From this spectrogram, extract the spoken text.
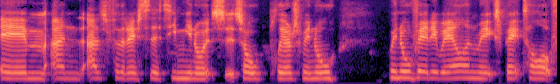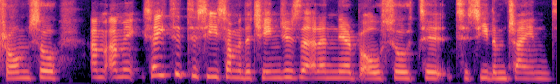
Um, and as for the rest of the team, you know, it's it's all players we know we know very well and we expect a lot from. So I'm I'm excited to see some of the changes that are in there, but also to to see them try and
